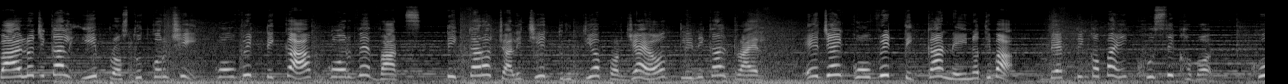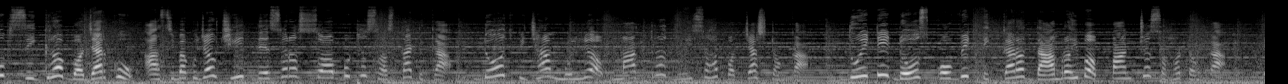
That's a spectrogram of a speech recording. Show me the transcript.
ବାୟୋଲୋଜିକାଲ ଇ ପ୍ରସ୍ତୁତ କରୁଛି କୋଭିଡ ଟିକା କୋର୍ବେଭ୍ୟାକ୍ସ ଟିକାର ଚାଲିଛି ତୃତୀୟ ପର୍ଯ୍ୟାୟ କ୍ଲିନିକାଲ ଟ୍ରାଏଲ୍ ଏଯାଏଁ କୋଭିଡ ଟିକା ନେଇନଥିବା ବ୍ୟକ୍ତିଙ୍କ ପାଇଁ ଖୁସି ଖବର ଖୁବ୍ ଶୀଘ୍ର ବଜାରକୁ ଆସିବାକୁ ଯାଉଛି ଦେଶର ସବୁଠୁ ଶସ୍ତା ଟିକା ଡୋଜ୍ ପିଛା ମୂଲ୍ୟ ମାତ୍ର ଦୁଇଶହ ପଚାଶ ଟଙ୍କା ଦୁଇଟି ଡୋଜ୍ କୋଭିଡ୍ ଟିକାର ଦାମ୍ ରହିବ ପାଞ୍ଚଶହ ଟଙ୍କା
